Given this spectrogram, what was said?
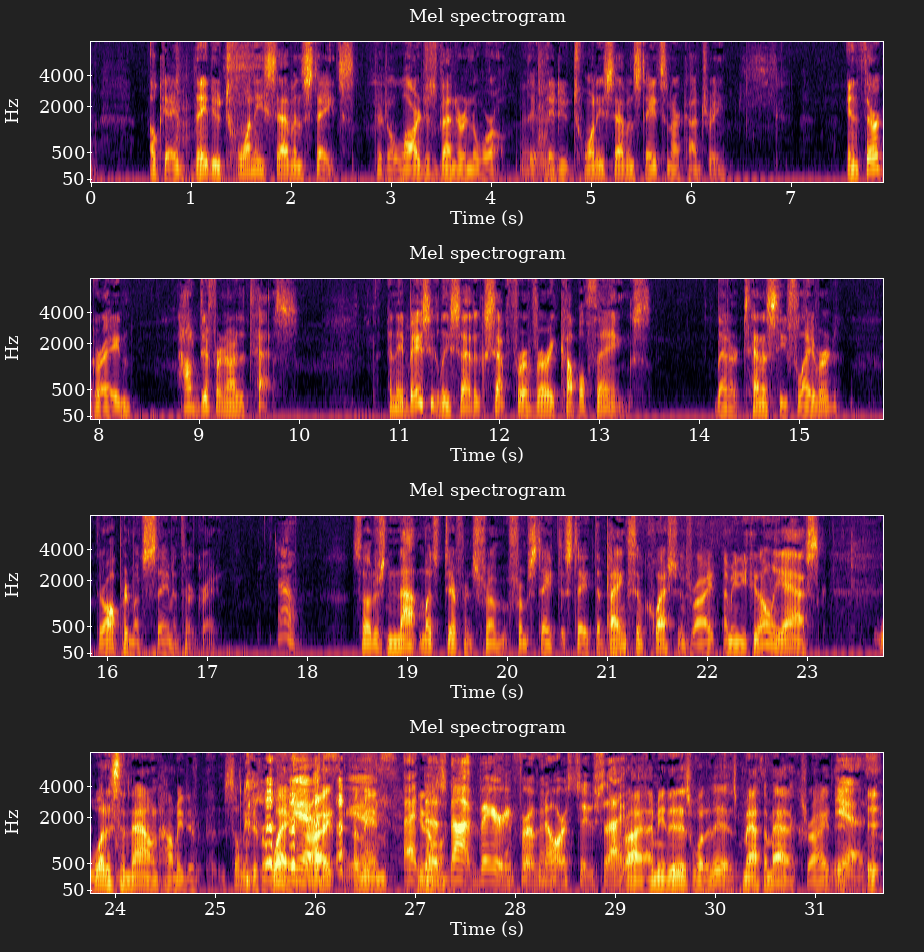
okay, they do 27 states. They're the largest vendor in the world. They, Mhm. they do 27 states in our country. In third grade, how different are the tests? And they basically said, except for a very couple things that are Tennessee flavored, they're all pretty much the same in third grade. Oh. So there's not much difference from, from state to state. The banks of questions, right? I mean, you can only ask, what is a noun? How many different, so many different ways, Yes, right? I mean, that you know, does not vary from north to south. right? I mean, it is what it is. Mathematics, right? It- Yes. it-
